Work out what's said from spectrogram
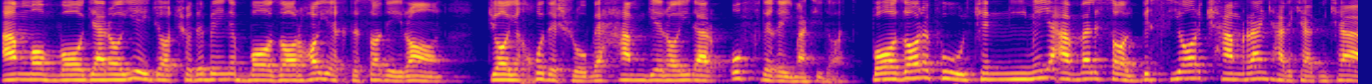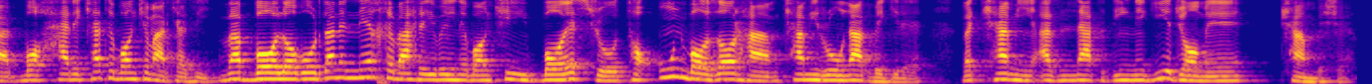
اما واگرایی ایجاد شده بین بازارهای اقتصاد ایران جای خودش رو به همگرایی در افت قیمتی داد. بازار پول که نیمه اول سال بسیار کمرنگ حرکت می کرد با حرکت بانک مرکزی و بالا بردن نرخ بهره بین بانکی باعث شد تا اون بازار هم کمی رونق بگیره و کمی از نقدینگی جامعه کم بشه.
